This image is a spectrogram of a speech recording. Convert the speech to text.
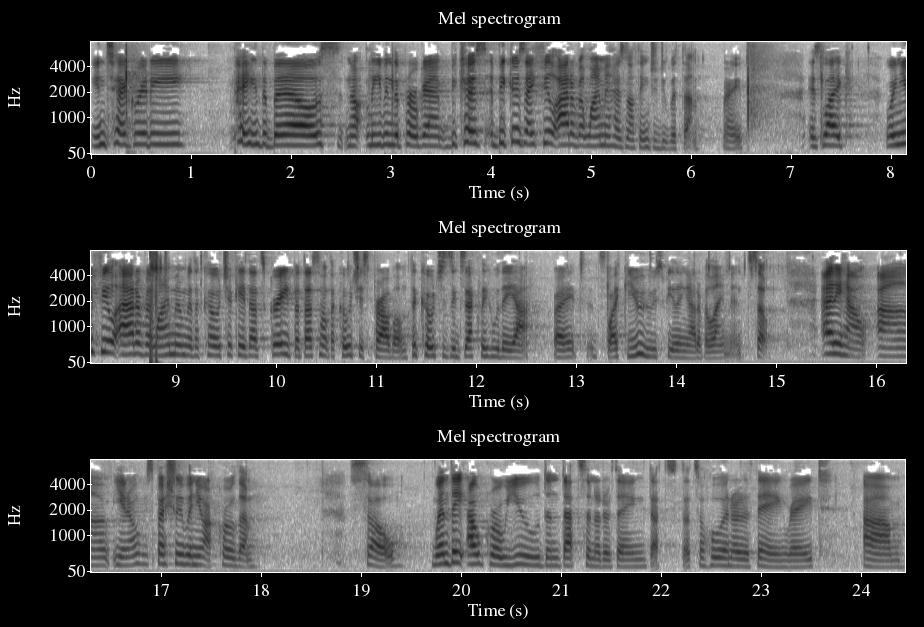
Integrity, paying the bills, not leaving the program, because, because I feel out of alignment has nothing to do with them, right? It's like when you feel out of alignment with a coach, okay, that's great, but that's not the coach's problem. The coach is exactly who they are, right? It's like you who's feeling out of alignment. So, anyhow, uh, you know, especially when you outgrow them. So, when they outgrow you, then that's another thing. That's that's a whole another thing, right? Um,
